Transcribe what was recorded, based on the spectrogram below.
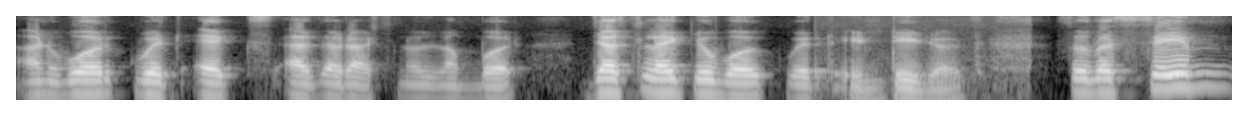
and work with x as a rational number just like you work with integers. So, the same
